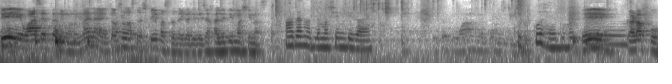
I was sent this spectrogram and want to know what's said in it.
ते वास येत नाही म्हणून. नाही नाही तसंच असतं स्टेप असतं ते कधी. त्याच्याखाली ती मशीन असतं. हा त्यात म्हटलं मशीन की काय? चिटकू आहे बहुत. ए कडापो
